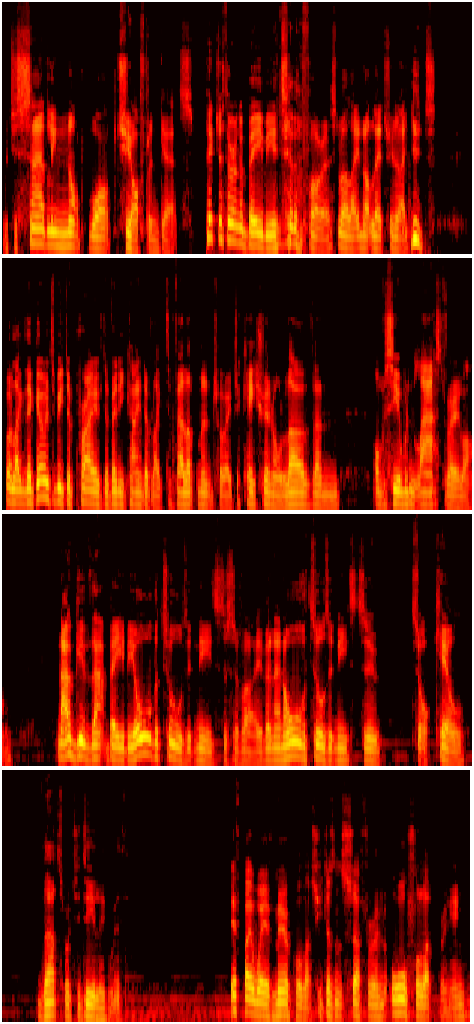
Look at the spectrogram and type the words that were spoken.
which is sadly not what she often gets. Picture throwing a baby into the forest, well, like not literally like yeet, but like they're going to be deprived of any kind of like development or education or love, and obviously it wouldn't last very long. Now give that baby all the tools it needs to survive, and then all the tools it needs to sort of kill. That's what you're dealing with. If by way of miracle that she doesn't suffer an awful upbringing,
